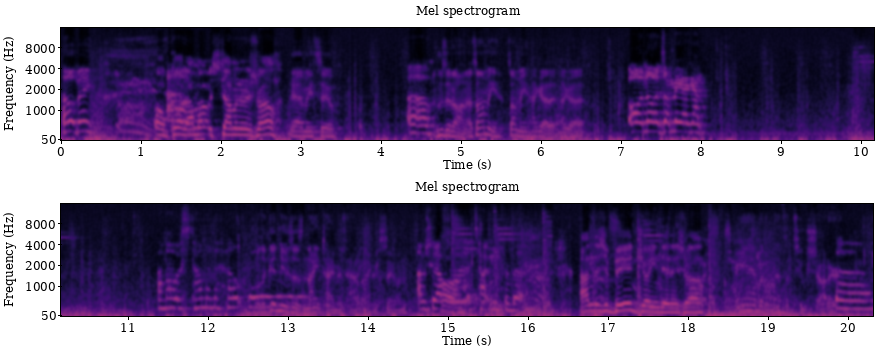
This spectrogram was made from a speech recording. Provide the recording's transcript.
Help me. Oh god, I'm out of stamina as well. Yeah, me too. Uh oh. Who's it on? It's on me. It's on me. I got it. I got it. Oh no, it's on me again. I'm out of stamina. Help me. Well, the good news is nighttime is happening soon. I'm just gonna have Oh. to attack me for a bit. And there's a bird joined in as well. Yeah, but that's a two-shotter. Uh,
